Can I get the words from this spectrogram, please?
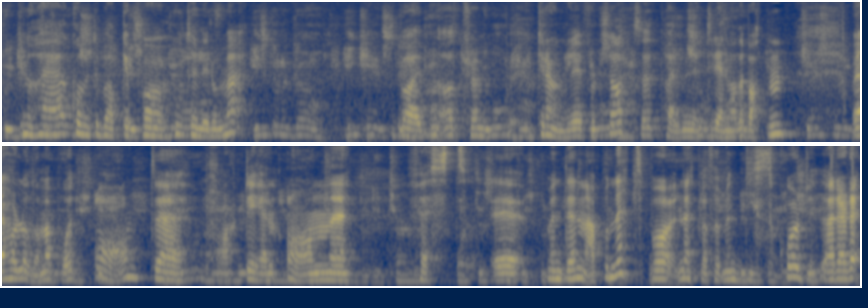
Nå har jeg kommet tilbake på hotellrommet. Biden og Trump krangler fortsatt, et par minutter igjen av debatten. Og jeg har logga meg på et annet eh, party, en annen eh, fest. Eh, Men den er på nett, på nettplattformen Discord. Der er det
